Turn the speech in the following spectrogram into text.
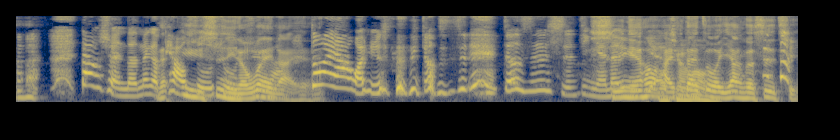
当选的那个票数是你的未来。对啊，完全是 就是就是十几年的十年后还是在做一样的事情，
